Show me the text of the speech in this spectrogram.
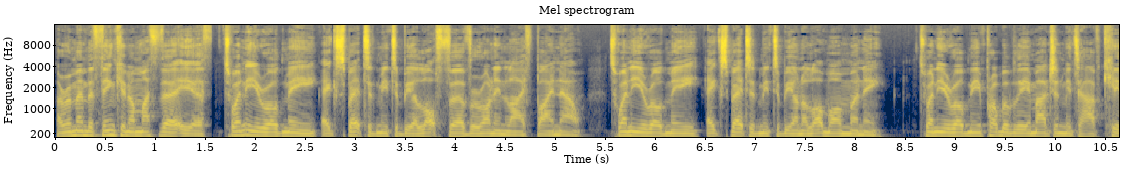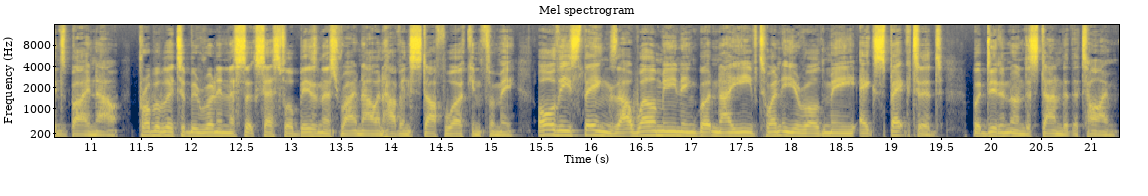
I remember thinking on my 30th, 20 year old me expected me to be a lot further on in life by now. 20 year old me expected me to be on a lot more money. 20 year old me probably imagined me to have kids by now, probably to be running a successful business right now and having staff working for me. All these things that well meaning but naive 20 year old me expected but didn't understand at the time.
